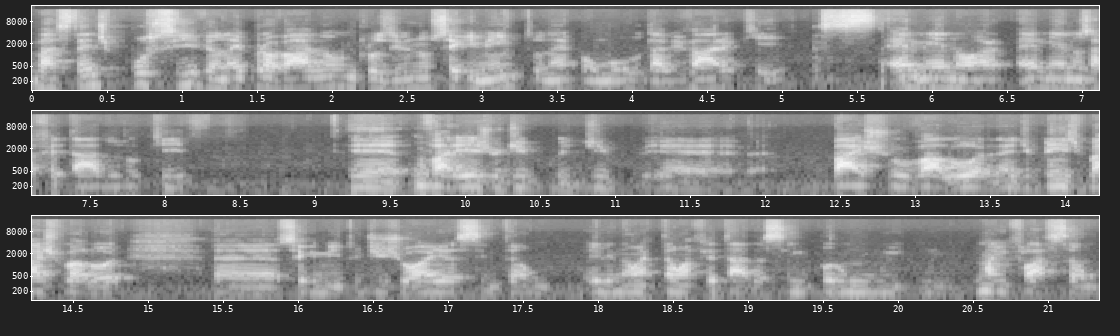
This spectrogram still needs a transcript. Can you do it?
bastante possível né, e provável, inclusive num segmento né, como o da Vivara, que é menor, é menos afetado do que é, um varejo de, de é, baixo valor, né, de bens de baixo valor, é, segmento de joias, então ele não é tão afetado assim por um, uma inflação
